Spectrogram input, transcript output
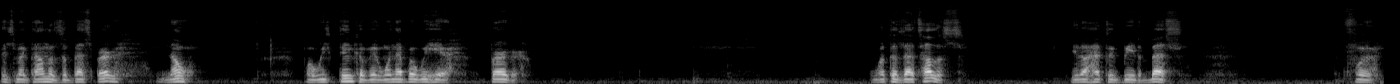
Is McDonald's the best burger? No. But we think of it whenever we hear burger. What does that tell us? You don't have to be the best for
